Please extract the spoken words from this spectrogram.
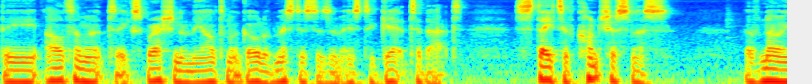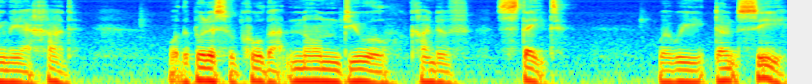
the ultimate expression and the ultimate goal of mysticism is to get to that state of consciousness of knowing the Echad, what the Buddhists would call that non-dual kind of state where we don't see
